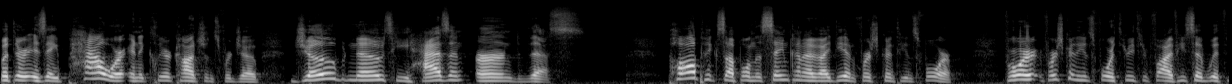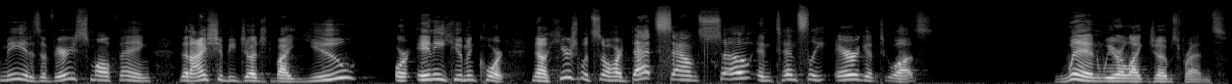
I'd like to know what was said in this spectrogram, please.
But there is a power and a clear conscience for Job. Job knows he hasn't earned this. Paul picks up on the same kind of idea in 1 Corinthians 4. For 1 Corinthians 4 3 through 5, he said, With me it is a very small thing that I should be judged by you or any human court. Now, here's what's so hard. That sounds so intensely arrogant to us when we are like Job's friends.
